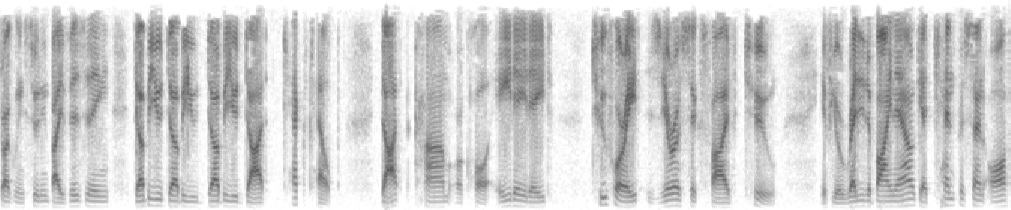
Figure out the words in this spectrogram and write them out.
struggling student by visiting www.texthelp.com or call 888-248-0652. If you're ready to buy now, get 10% off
